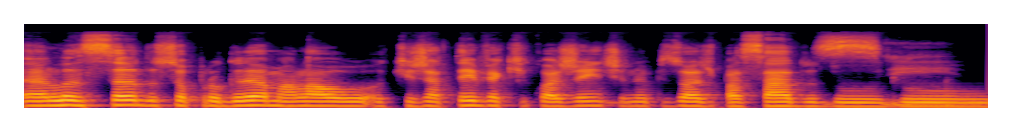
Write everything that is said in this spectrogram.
uh, lançando o seu programa lá, o, que já teve aqui com a gente no episódio passado do. do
